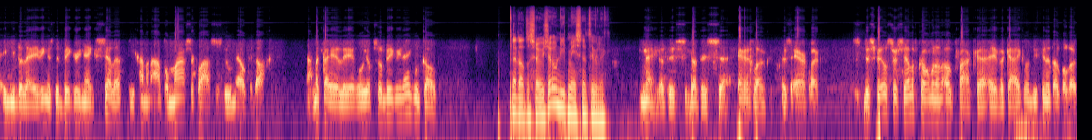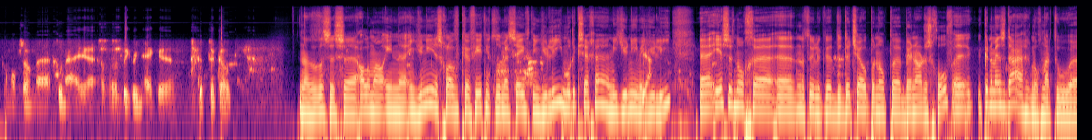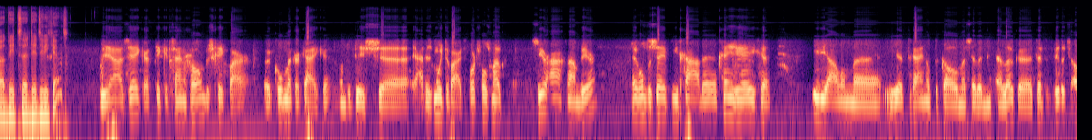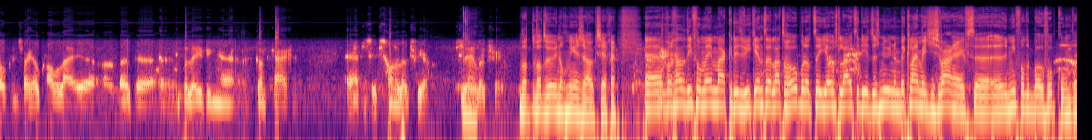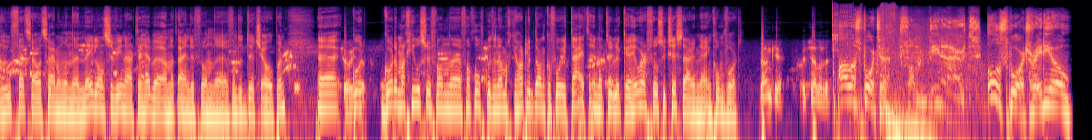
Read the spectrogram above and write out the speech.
in die beleving is de Big Green Egg zelf. Die gaan een aantal masterclasses doen elke dag. Nou, dan kan je leren hoe je op zo'n Big Green Egg moet kopen. Nou, dat is sowieso niet mis natuurlijk. Nee, dat is, dat is uh, erg leuk. Dat is erg leuk. De speelsters zelf komen dan ook vaak uh, even kijken, want die vinden het ook wel leuk om op zo'n uh, groen ei of Big Green Egg te koken. Nou, dat is dus uh, allemaal in, uh, in juni. Dat is geloof ik 14 tot en met 17 juli, moet ik zeggen. Niet juni, maar ja. juli. Uh, eerst is nog natuurlijk de, de, Dutch Open op Bernardus Golf. kunnen mensen daar eigenlijk nog naartoe dit, dit weekend? Ja, zeker. Tickets zijn gewoon beschikbaar. Kom lekker kijken, want het is, ja, het is moeite waard. Het wordt volgens mij ook zeer aangenaam weer. Rond de 17 graden, geen regen ideaal om hier terrein op te komen. Ze hebben een leuke Tented Village overigens, waar je ook allerlei leuke belevingen kan krijgen. het, is, het is gewoon een leuke sfeer. Het is een heel leuk sfeer. Wat, wat wil je nog meer, zou ik zeggen. Uh, we gaan het in ieder geval meemaken dit weekend. Uh, laten we hopen dat uh, Joost Luiten, die het dus nu een klein beetje zwaar heeft, in ieder geval er bovenop komt. Want hoe vet zou het zijn om een Nederlandse winnaar te hebben aan het einde van, van de Dutch Open. Gordon Magielsen van, van Golf.nl mag ik je hartelijk danken voor je tijd. En natuurlijk heel erg veel succes daar in, in Comfort. Dank je, hetzelfde. Alle sporten van binnenuit. All Sport Radio.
